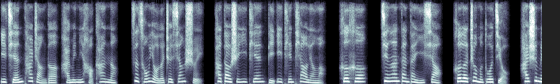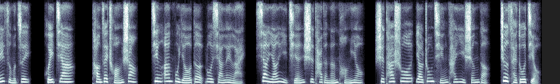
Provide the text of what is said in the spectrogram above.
以前她长得还没你好看呢，自从有了这香水，她倒是一天比一天漂亮了。呵呵，静安淡淡一笑，喝了这么多酒，还是没怎么醉。回家，躺在床上，静安不由得落下泪来。向阳以前是她的男朋友。是他说要钟情他一生的，这才多久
